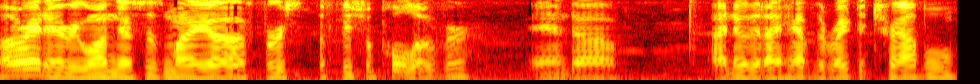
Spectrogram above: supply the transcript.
All right, everyone. This is my uh, first official pullover, and uh, I know that I have the right to travel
